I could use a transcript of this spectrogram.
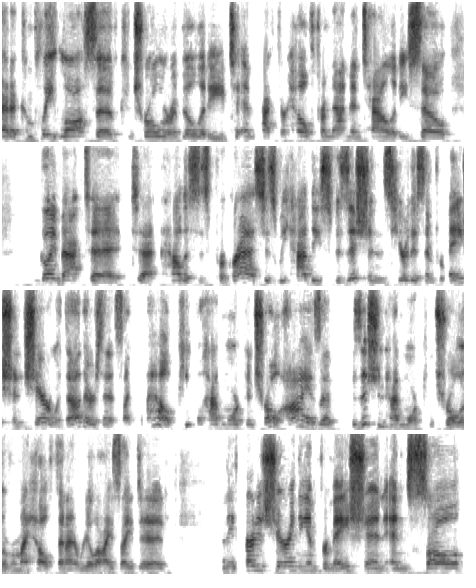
at a complete loss of control or ability to impact their health from that mentality. So going back to, to how this has progressed is we had these physicians hear this information share it with others and it's like wow people have more control. I as a physician had more control over my health than i realized i did. And they started sharing the information and saw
